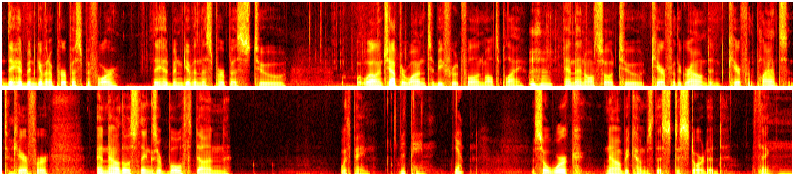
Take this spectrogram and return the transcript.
they had been given a purpose before. They had been given this purpose to well, in chapter 1 to be fruitful and multiply hmm and then also to care for the ground and care for the plants and to care Mhm. for and now those things are both done with pain. With pain. Yep. So work now becomes this distorted thing. Mhm.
